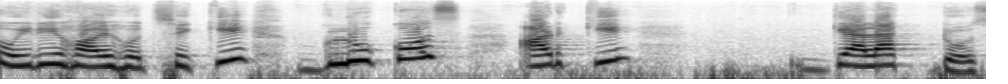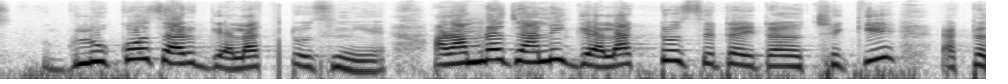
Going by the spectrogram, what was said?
তৈরি হয় হচ্ছে কি গ্লুকোজ আর কি গ্যালাক্টোজ, গ্লুকোজ আর গ্যালাক্টোজ নিয়ে। আর আমরা জানি গ্যালাক্টোজ যেটা, এটা হচ্ছে কি একটা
